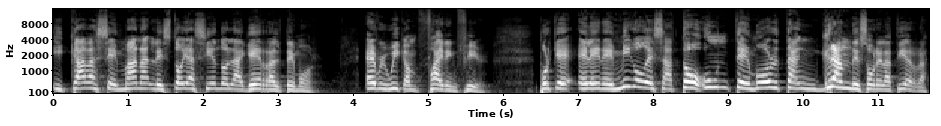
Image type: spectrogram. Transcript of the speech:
y cada semana le estoy haciendo la guerra al temor. Every week I'm fighting fear. Porque el enemigo desató un temor tan grande sobre la tierra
